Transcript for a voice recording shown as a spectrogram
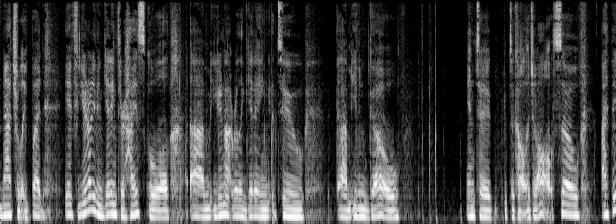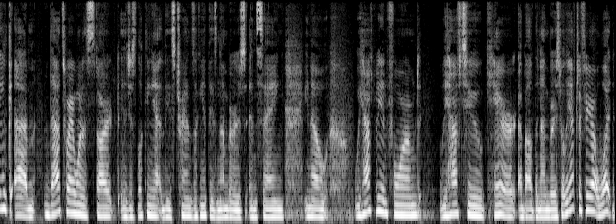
naturally. But if you're not even getting through high school, um, you're not really getting to um, even go into to college at all. So I think um, that's where I want to start is just looking at these trends, looking at these numbers, and saying, you know, we have to be informed. We have to care about the numbers, but we have to figure out what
